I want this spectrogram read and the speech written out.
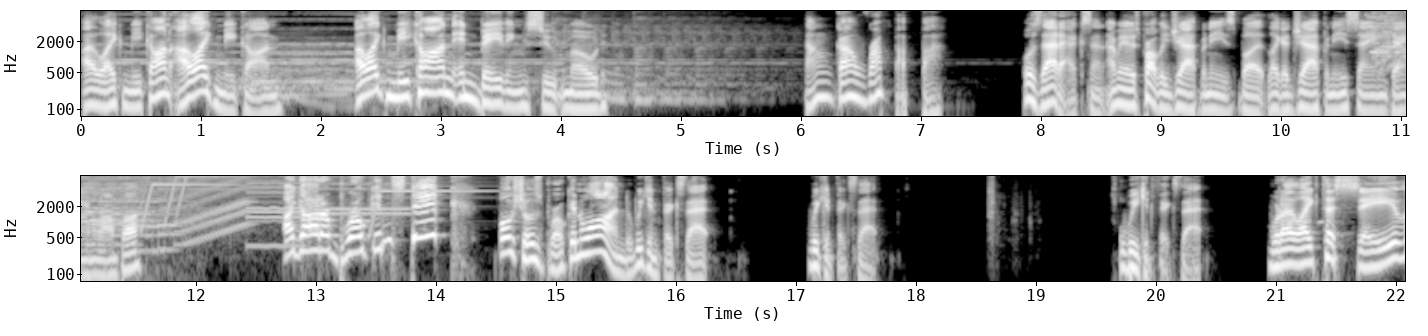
I like Mikan. I like Mikan. I like Mikan in bathing suit mode. What was that accent? I mean, it was probably Japanese, but like a Japanese saying Danganronpa. I got a broken stick! Osho's broken wand. We can fix that. We can fix that. We can fix that. Would I like to save?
